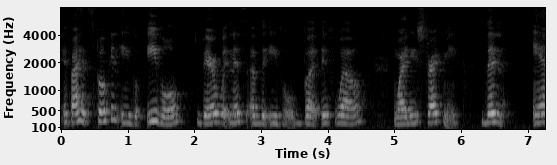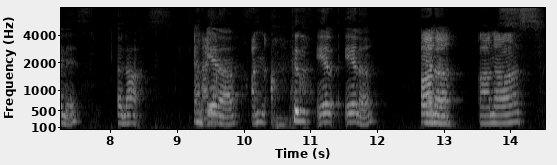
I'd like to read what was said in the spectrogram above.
If I had spoken evil, bear witness of the evil, but if well, why do you strike me? Then Annas, Annas, Anna, oh because it's Anna Anna. Anas.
